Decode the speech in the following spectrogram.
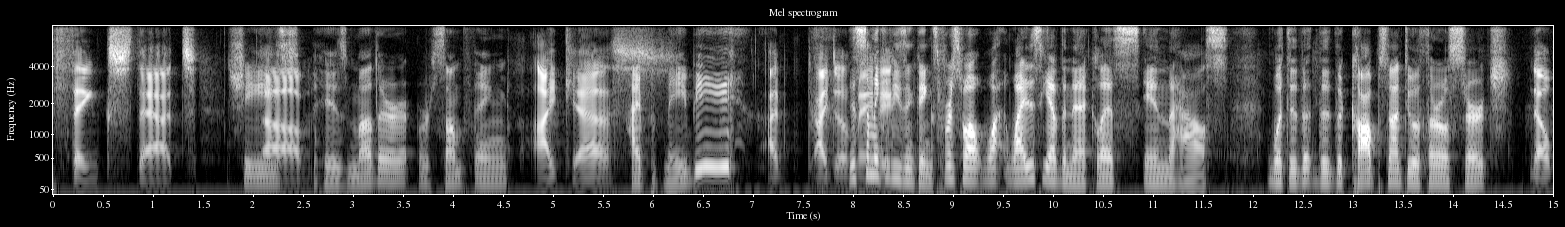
thinks that She's Um, his mother or something. I guess Hype, maybe. I I don't. There's maybe. so many confusing things. First of all, why, why does he have the necklace in the house? What did the, did the cops not do a thorough search? No.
